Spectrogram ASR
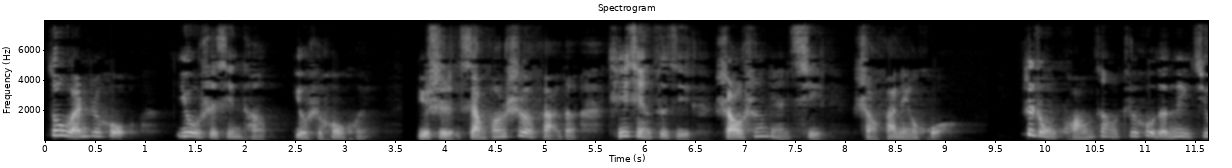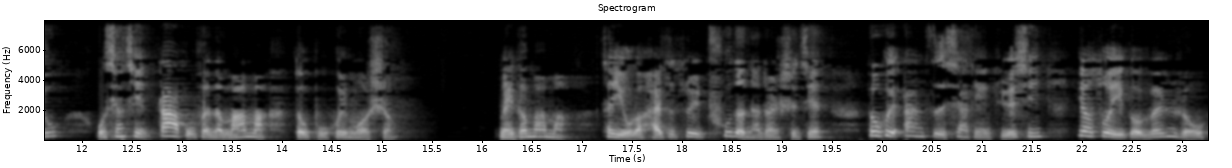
揍完之后，又是心疼又是后悔，于是想方设法的提醒自己少生点气，少发点火。这种狂躁之后的内疚，我相信大部分的妈妈都不会陌生。每个妈妈。在有了孩子最初的那段时间，都会暗自下定决心要做一个温柔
